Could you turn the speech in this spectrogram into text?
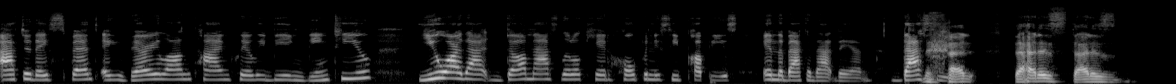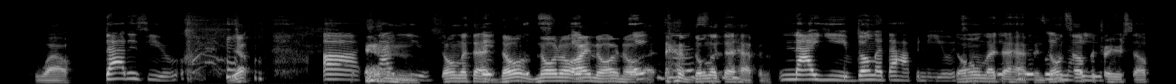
after they spent a very long time clearly being mean to you. You are that dumbass little kid hoping to see puppies in the back of that van. That's that. You. That is that is wow. That is you. Yep. uh naive. don't let that it, don't no no I know I know. don't let that happen. Naive. Don't let that happen to you. It's don't let that happen. Don't self betray yourself.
